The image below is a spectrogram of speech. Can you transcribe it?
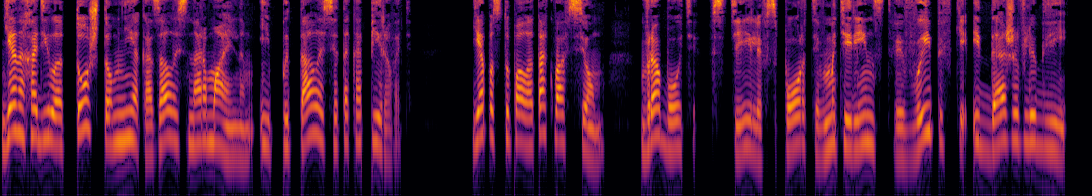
Я находила то, что мне казалось нормальным, и пыталась это копировать. Я поступала так во всем — в работе, в стиле, в спорте, в материнстве, в выпивке и даже в любви.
